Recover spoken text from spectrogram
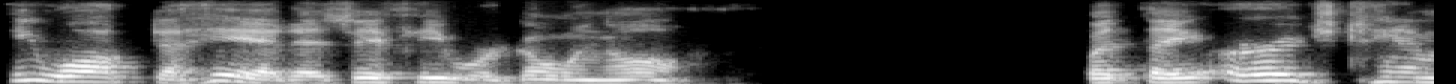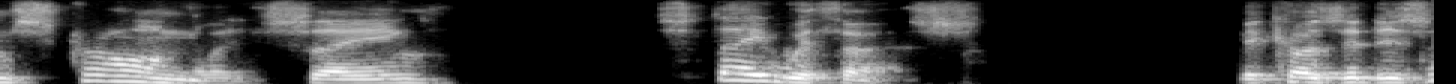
he walked ahead as if he were going on. But they urged him strongly, saying, Stay with us, because it is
